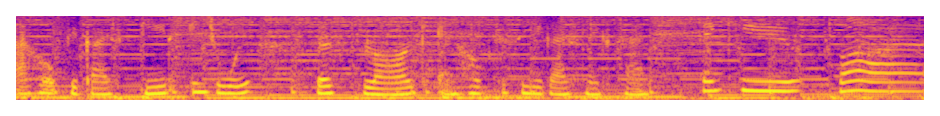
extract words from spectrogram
I hope you guys did enjoy this vlog and hope to see you guys next time. Thank you. Bye.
